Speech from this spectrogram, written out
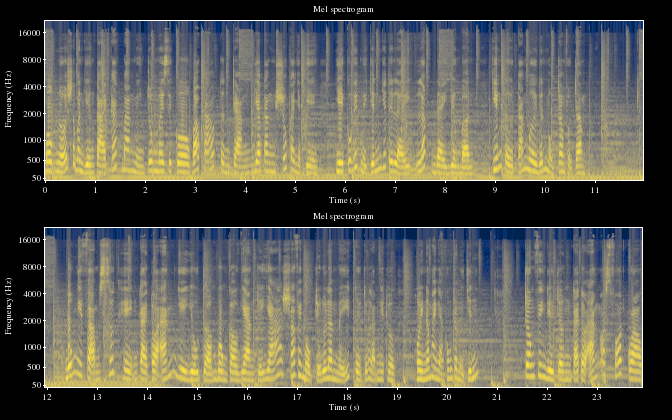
Một nửa số bệnh viện tại các bang miền Trung Mexico báo cáo tình trạng gia tăng số ca nhập viện vì Covid-19 với tỷ lệ lấp đầy giường bệnh chiếm từ 80 đến 100%. Bốn nghi phạm xuất hiện tại tòa án vì vụ trộm bồn cầu vàng trị giá 6,1 triệu đô la Mỹ từ triển lãm nghệ thuật hồi năm 2019. Trong phiên điều trần tại tòa án Oxford Crown,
